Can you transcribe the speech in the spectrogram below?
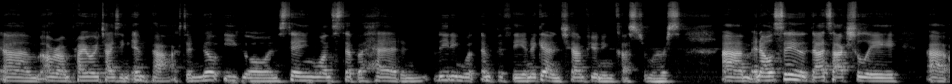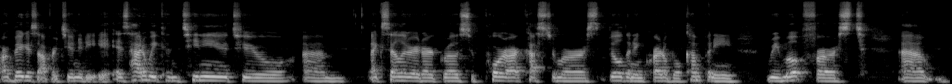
um, around prioritizing impact and no ego and staying one step ahead and leading with empathy and again championing customers um, and i'll say that that's actually uh, our biggest opportunity is how do we continue to um, accelerate our growth support our customers build an incredible company remote first um,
